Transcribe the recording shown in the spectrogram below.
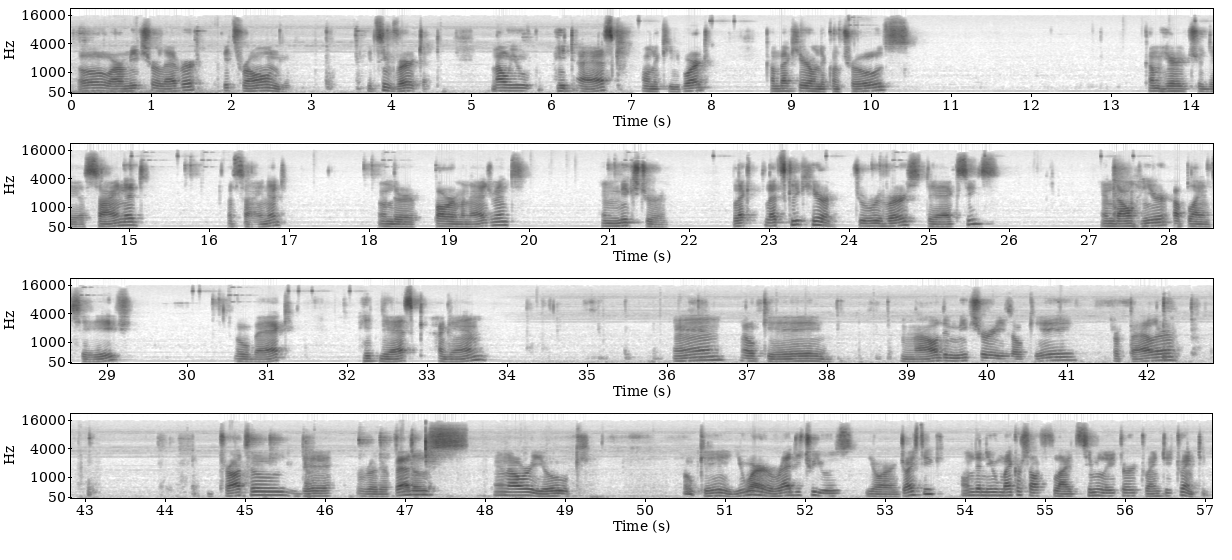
oh our mixture lever it's wrong. It's inverted. Now you hit ESC on the keyboard. Come back here on the controls. Come here to the assigned assigned under power management and mixture. Let, let's click here to reverse the axis. And down here apply and save. Go back. Hit the ESC again. And okay. Now the mixture is okay. Propeller. Throttle. The rudder pedals. And our yoke. Okay you are ready to use your joystick on the new Microsoft Flight Simulator 2020.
